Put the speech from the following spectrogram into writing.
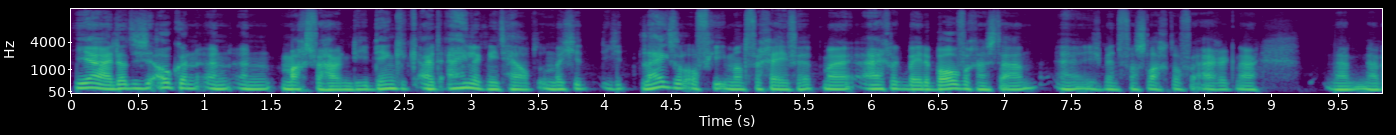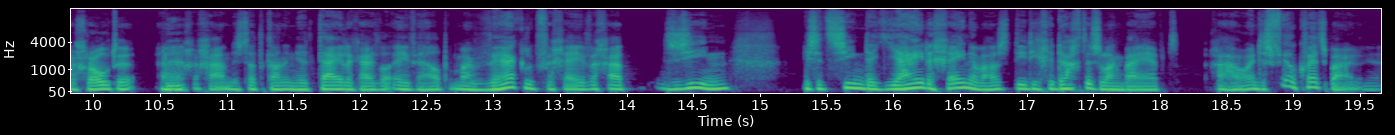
Ja, dat is ook een, een, een machtsverhouding die denk ik uiteindelijk niet helpt. Omdat je, je het lijkt wel of je iemand vergeven hebt, maar eigenlijk ben je erboven gaan staan. Je bent van slachtoffer eigenlijk naar, naar, naar de grote eh, Ja. gegaan. Dus dat kan in de tijdelijkheid wel even helpen. Maar werkelijk vergeven gaat zien, is het zien dat jij degene was die die gedachten zo lang bij hebt gehouden. En dat is veel kwetsbaarder. Ja.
